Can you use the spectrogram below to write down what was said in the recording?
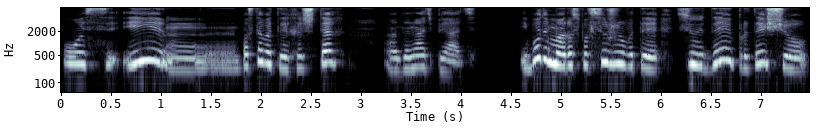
Ось, і поставити хештег е, донат 5. І будемо розповсюджувати цю ідею про те, що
